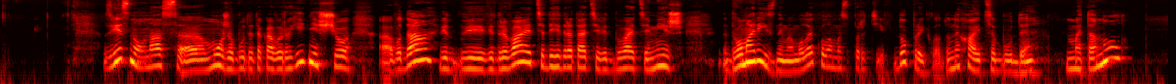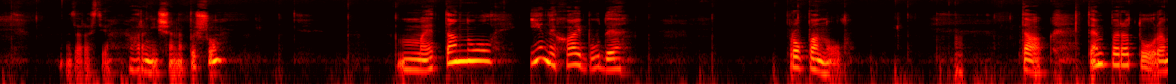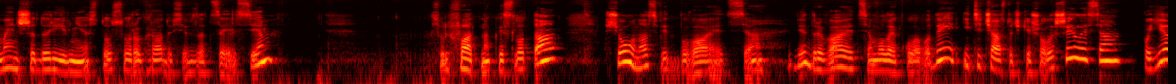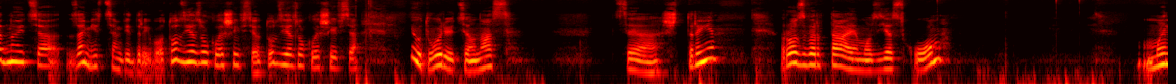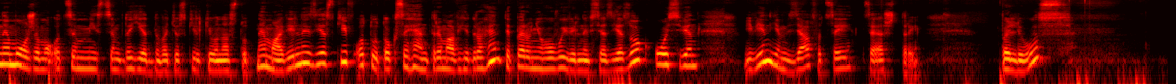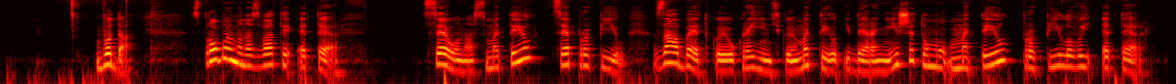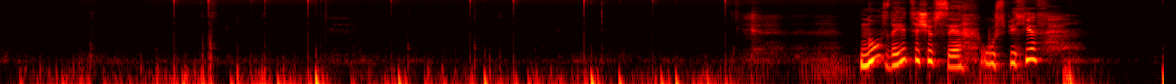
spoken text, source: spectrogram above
Звісно, у нас е, може бути така вирогідність, що е, вода відривається, дегідратація відбувається між двома різними молекулами спиртів. До прикладу, нехай це буде метанол. Зараз я гарніше напишу. Метанол, і нехай буде пропанол. Так, Температура менше дорівнює 140 градусів за Цельсієм. Сульфатна кислота. Що у нас відбувається? Відривається молекула води, і ті часточки, що лишилися, поєднуються за місцем відриву. Отут зв'язок лишився, отут зв'язок лишився. І утворюється у нас CH3. Розвертаємо зв'язком. Ми не можемо оцим місцем доєднувати, оскільки у нас тут нема вільних зв'язків. Отут оксиген тримав гідроген, тепер у нього вивільнився зв'язок, ось він. І він їм взяв оцей CH3. Плюс вода. Спробуємо назвати етер. Це у нас метил, це пропіл. За абеткою українською метил іде раніше, тому метил пропіловий етер. Ну, здається, що все. Успіхів!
